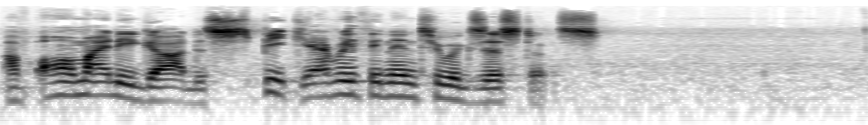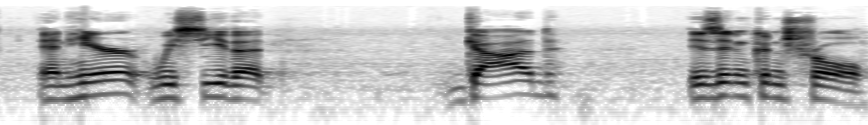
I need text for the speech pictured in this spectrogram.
of Almighty God to speak everything into existence. And here we see that God is in control.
